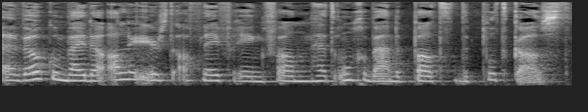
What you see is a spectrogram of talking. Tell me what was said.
Uh, welkom bij de allereerste aflevering van Het Ongebaande Pad, de podcast.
